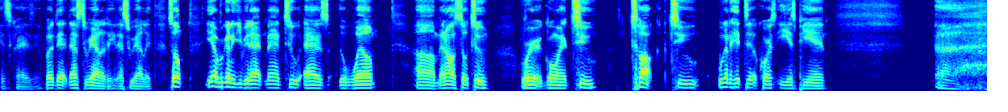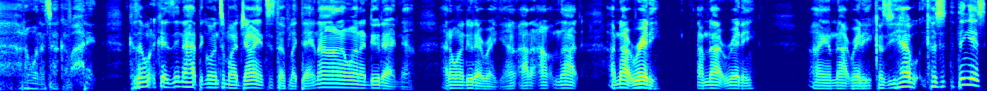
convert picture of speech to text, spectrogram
It's crazy. But that, that's the reality. That's reality. So yeah, we're gonna give you that man too as the well. Um, and also too, we're going to talk to. We're gonna hit to, of course, ESPN. Uh, I don't want to talk about it because I because then I have to go into my Giants and stuff like that. No, I don't want to do that now. I don't want to do that right now. I, I, I'm not. I'm not ready. I'm not ready. I am not ready because you have because the thing is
